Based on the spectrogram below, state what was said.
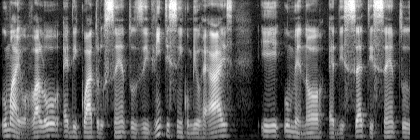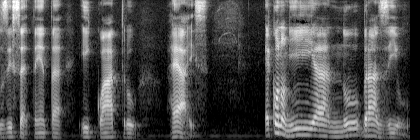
O maior valor é de 425 mil reais e o menor é de 774 reais. Economia no Brasil.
